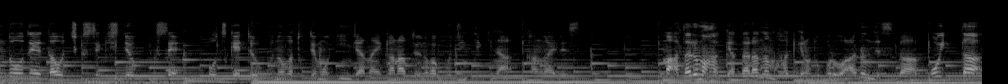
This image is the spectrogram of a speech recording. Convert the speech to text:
運動データを蓄積しておく癖をつけておくのがとてもいいんじゃないかなというのが個人的な考えです。まあ、当たるも発見当たらぬも発見のところはあるんですがこういった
